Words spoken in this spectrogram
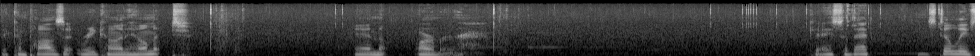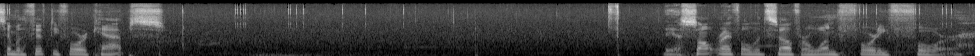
The composite recon helmet. And the armor. Okay, so that still leaves him with 54 caps. The assault rifle would sell for 144.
